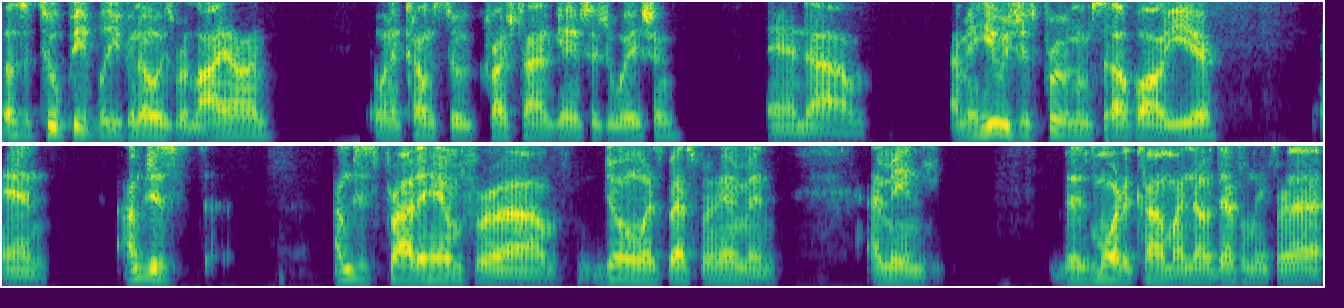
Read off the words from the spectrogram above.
those are two people you can always rely on when it comes to a crunch time game situation. And um, I mean, he was just proving himself all year, and I'm just I'm just proud of him for um, doing what's best for him, and I mean, there's more to come. I know definitely for that.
